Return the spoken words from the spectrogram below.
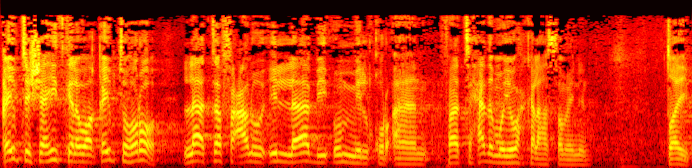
qaybta shaahid kale waa qaybta horeo laa tafcaluu ila biummi lqur'aan faatixada mooye wax kale ha samaynin. Ayb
